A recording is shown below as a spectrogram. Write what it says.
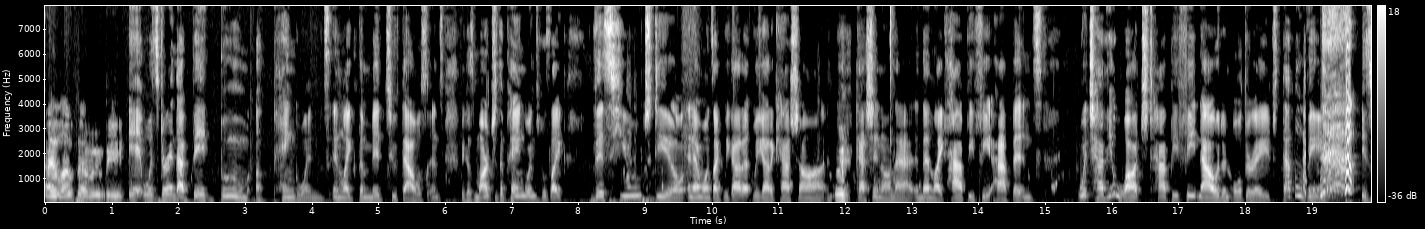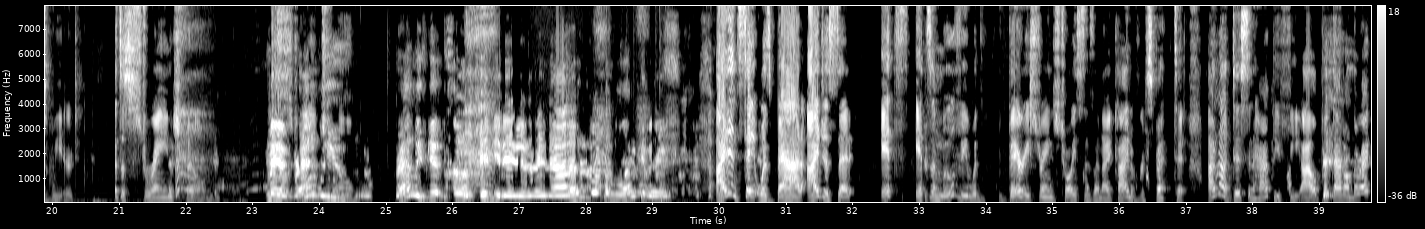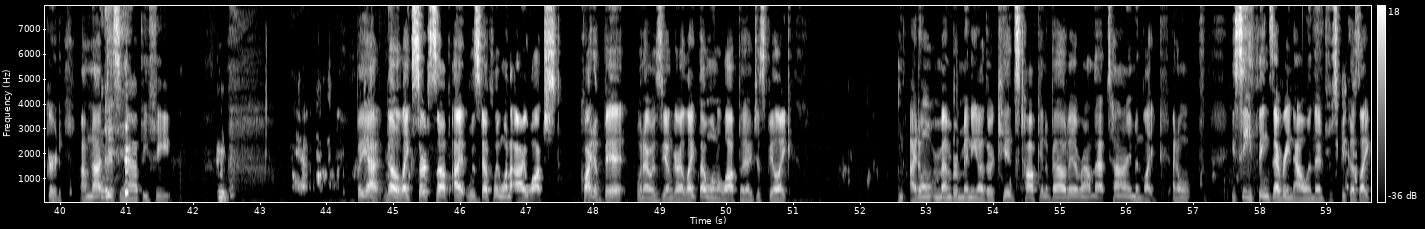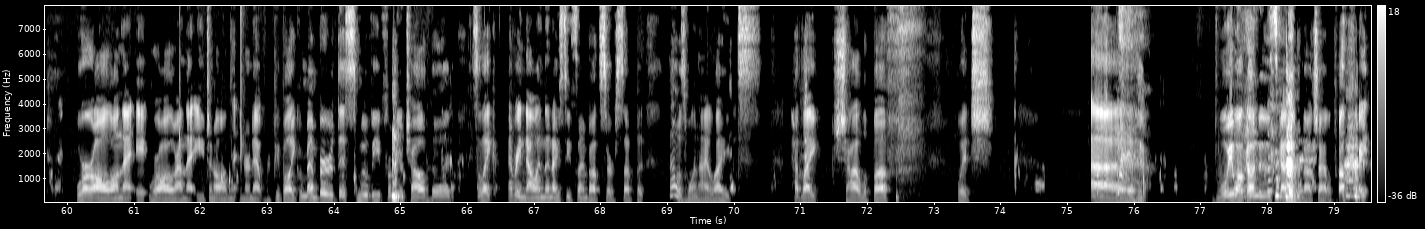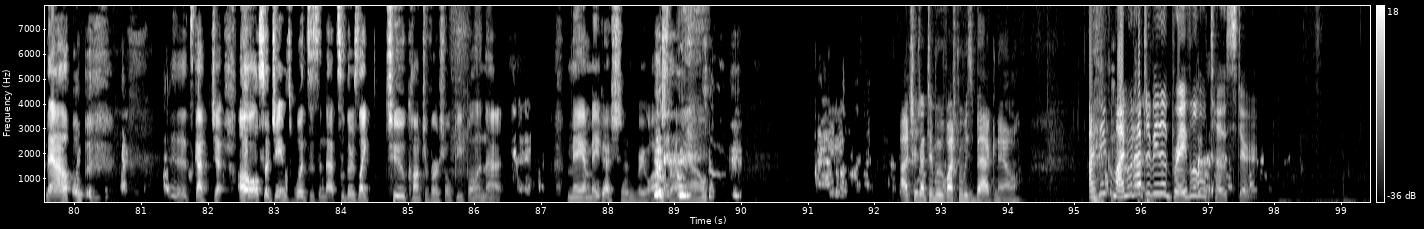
I love that movie. It was during that big boom of penguins in like the mid 2000s because March of the Penguins was like this huge deal and everyone's like we gotta we gotta cash on cash in on that and then like happy feet happens which have you watched happy feet now at an older age? That movie is weird. It's a strange film. Man, Strange Bradley's film. Bradley's getting so opinionated right now. I don't know if I'm liking it. i didn't say it was bad. I just said it's it's a movie with very strange choices and i kind of respect it. I'm not dissing happy feet. I'll put that on the record. I'm not dissing happy feet but yeah no like surfs up i was definitely one i watched quite a bit when i was younger. I liked that one a lot but i just feel like i don't remember many other kids talking about it around that time and like i don't you see things every now and then just because like we're all on that we're all around that age and all on the internet where people like remember this movie from your childhood? So like every now and then i see something about surfs up but that was one i liked. Had like Shia LaBeouf which uh we won't go into discussion about Shia LaBeouf right now it's got Je- oh also James Woods is in that so there's like two controversial people in that man maybe I shouldn't rewatch that now I choose not to move. Watch movies back now. I think mine would have to be the Brave Little Toaster.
